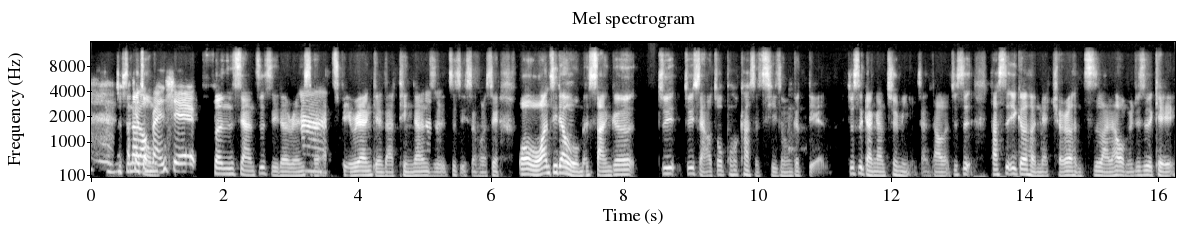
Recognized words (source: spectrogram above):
就是那种分享自己的人生 experience 给大家听，这样子自己生活的事情。我我忘记掉我们三个最最想要做 podcast 的其中一个点，就是刚刚翠敏讲到了，就是它是一个很 natural 很自然，然后我们就是可以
